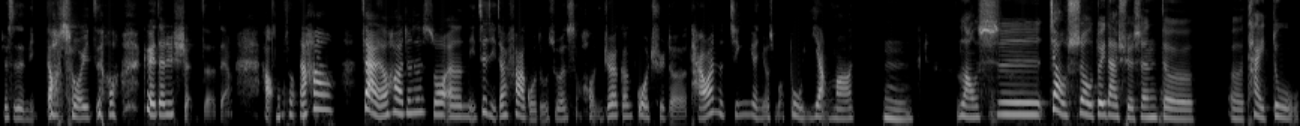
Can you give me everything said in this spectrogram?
就是你到硕一之后可以再去选择这样。好，然后。再来的话，就是说，嗯，你自己在法国读书的时候，你觉得跟过去的台湾的经验有什么不一样吗？嗯，老师、教授对待学生的呃态度，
